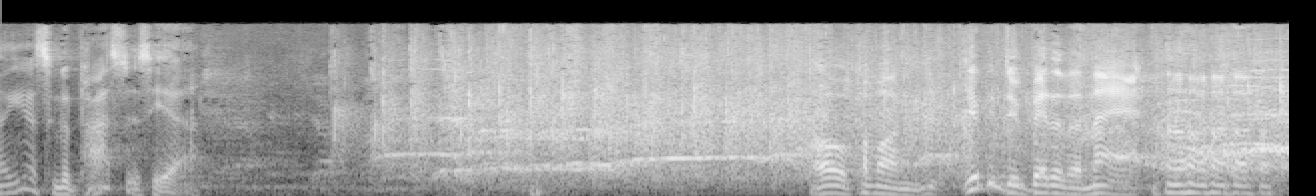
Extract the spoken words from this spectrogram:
You got some good pastors here. Oh, come on. You can do better than that.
